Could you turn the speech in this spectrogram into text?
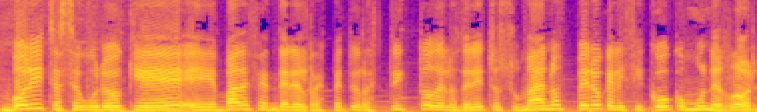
Boric aseguró que eh, va a defender el respeto irrestricto de los derechos humanos, pero calificó como un error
